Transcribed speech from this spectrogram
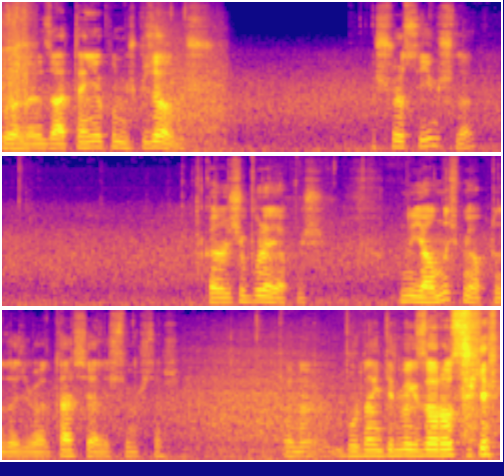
Buraları zaten yapılmış. Güzel olmuş. Şurası iyiymiş lan. Garajı buraya yapmış. Bunu yanlış mı yaptınız acaba? Ters yerleştirmişler. Yani buradan girmek zor olsa gerek.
